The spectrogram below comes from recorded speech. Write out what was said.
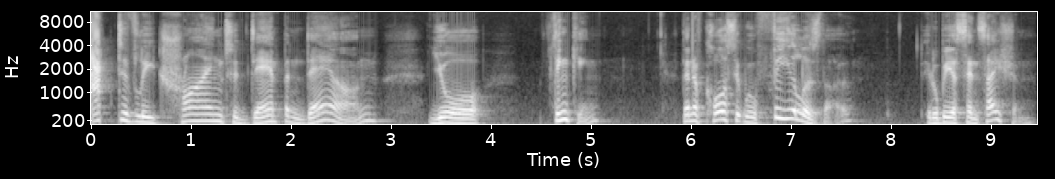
actively trying to dampen down your thinking, then of course it will feel as though it'll be a sensation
